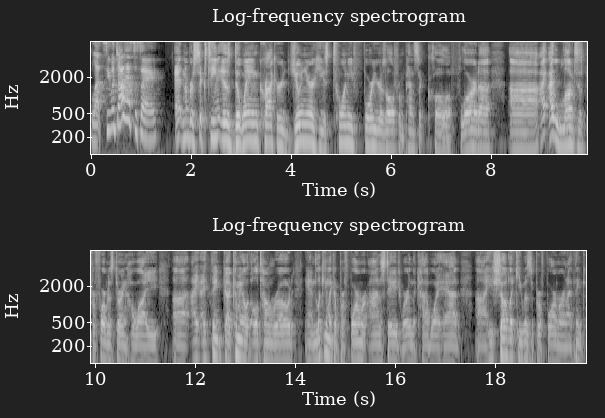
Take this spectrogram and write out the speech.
Let's see what John has to say. At number 16 is DeWayne Crocker Jr. He's 24 years old from Pensacola, Florida. Uh, I, I, loved his performance during Hawaii. Uh, I, I, think uh, coming out with Old Town Road and looking like a performer on stage wearing the cowboy hat, uh, he showed like he was a performer. And I think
